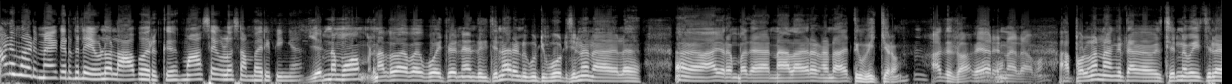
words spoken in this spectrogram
ஆடு மாடு மேய்க்கிறதுல எவ்வளோ லாபம் இருக்குது மாதம் எவ்வளோ சம்பாதிப்பீங்க? என்னமோ நல்லதாக போயிட்டு நேர்ந்துக்குச்சுன்னா ரெண்டு குட்டி போட்டுச்சுன்னா நாலு ஆயிரம் பத நாலாயிரம் ரெண்டாயிரத்துக்கு விற்கிறோம் அதுதான் வேறு என்ன லாபம்? அப்போல்லாம் நாங்கள் த சின்ன வயசில்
